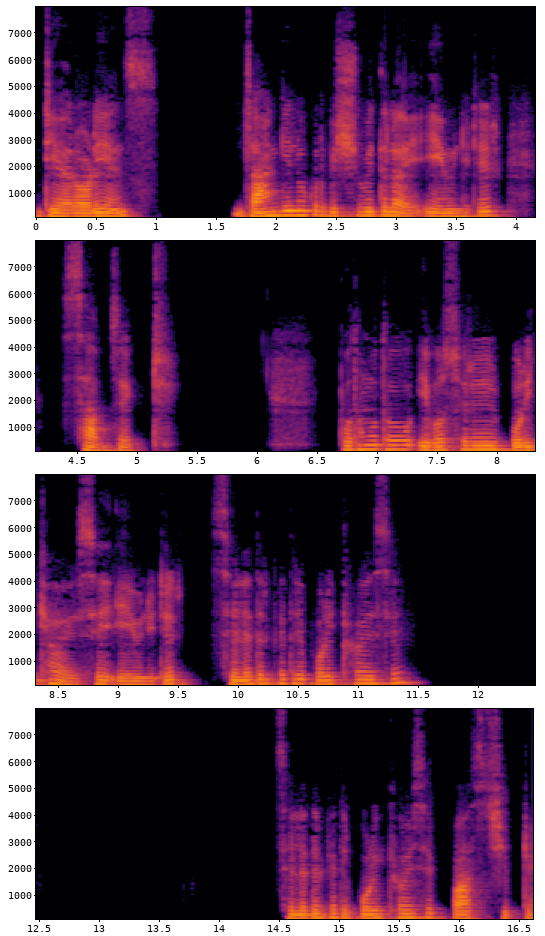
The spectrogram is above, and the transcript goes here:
ডিয়ার অডিয়েন্স জাহাঙ্গীরনগর বিশ্ববিদ্যালয় এই ইউনিটের সাবজেক্ট প্রথমত এবছরের পরীক্ষা হয়েছে, এই ইউনিটের ছেলেদের ক্ষেত্রে পরীক্ষা হয়েছে। ছেলেদের ক্ষেত্রে পরীক্ষা হয়েছে পাঁচ শিফটে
